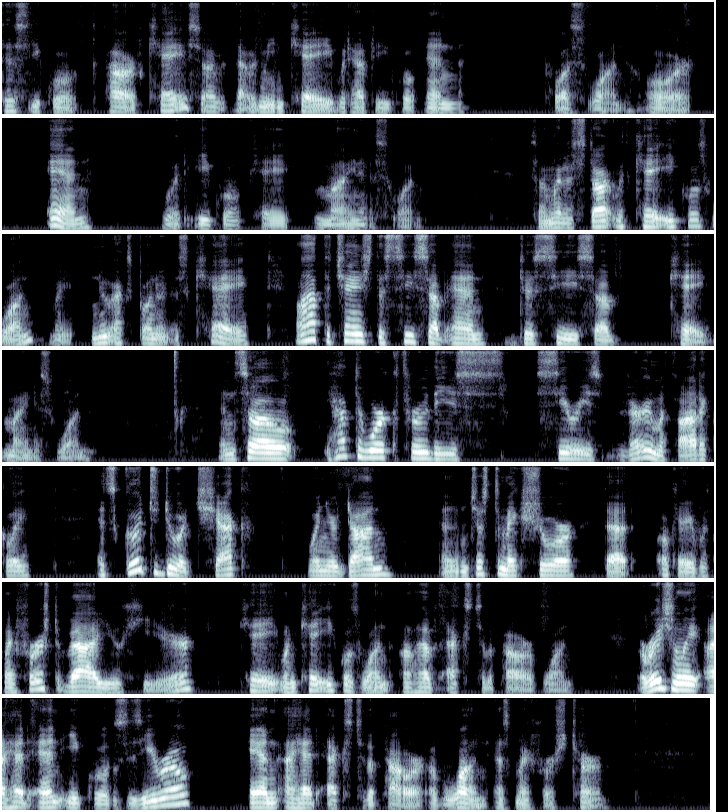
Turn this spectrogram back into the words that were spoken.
this equal power of k. So that would mean k would have to equal n plus 1, or n would equal k minus 1. So I'm going to start with k equals 1. My new exponent is k. I'll have to change the c sub n to c sub k minus 1. And so you have to work through these series very methodically. It's good to do a check when you're done and just to make sure that, okay, with my first value here, k when k equals 1, I'll have x to the power of 1. Originally, I had n equals 0, and I had x to the power of 1 as my first term.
